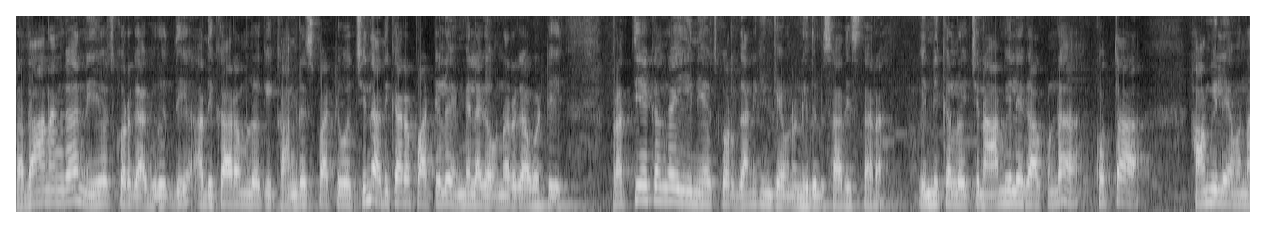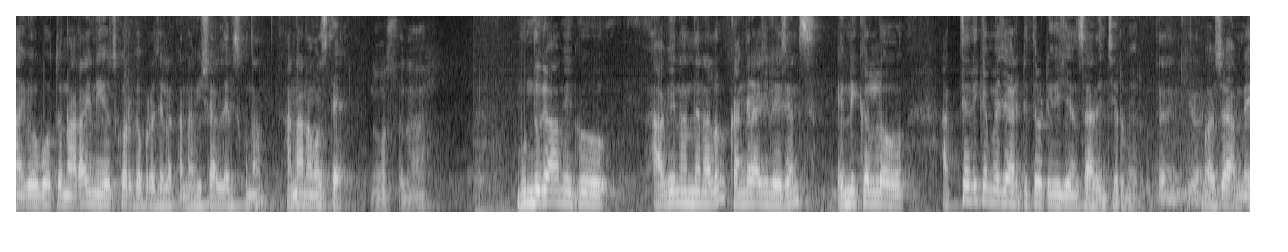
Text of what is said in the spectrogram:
ప్రధానంగా నియోజకవర్గ అభివృద్ధి అధికారంలోకి కాంగ్రెస్ పార్టీ వచ్చింది. అధికార పార్టీలో ఎమ్మెల్యేగా ఉన్నారు కాబట్టి ప్రత్యేకంగా ఈ నియోజకవర్గానికి ఇంకేమైనా నిధులు సాధిస్తారా? ఎన్నికల్లో ఇచ్చిన హామీలే కాకుండా కొత్త హామీలు ఏమన్నా ఇవ్వబోతున్నారా? ఈ నియోజకవర్గ ప్రజలకన్నా విషయాలు తెలుసుకుందాం. అన్న నమస్తే. నమస్తేనా ముందుగా మీకు అభినందనలు కంగ్రాచులేషన్స్. ఎన్నికల్లో అత్యధిక మెజారిటీతోటి విజయం సాధించారు మీరు. బహుశా మీ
